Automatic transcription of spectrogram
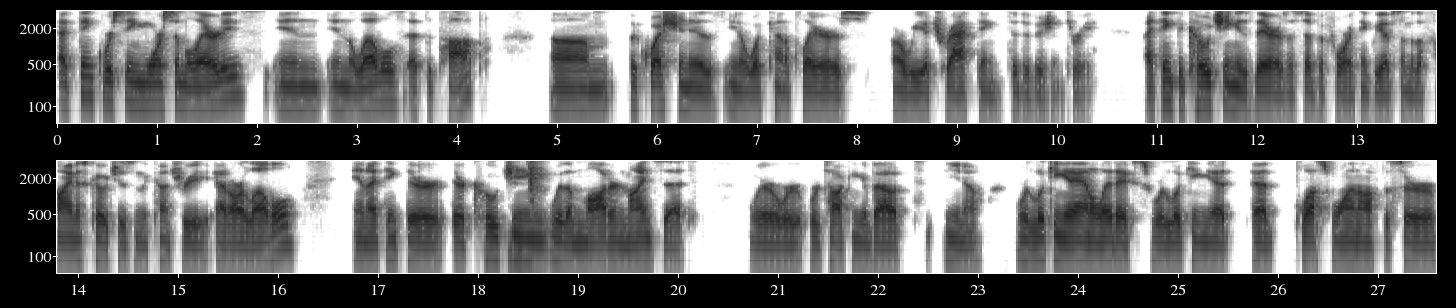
I think we're seeing more similarities in in the levels at the top. Um, the question is, you know, what kind of players are we attracting to Division Three? I think the coaching is there, as I said before. I think we have some of the finest coaches in the country at our level, and I think they're they're coaching with a modern mindset, where we're we're talking about, you know, we're looking at analytics, we're looking at at plus one off the serve,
